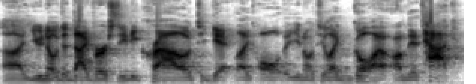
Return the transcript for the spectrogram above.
uh, you know, the diversity crowd to get like all the, you know, to like go on the attack.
